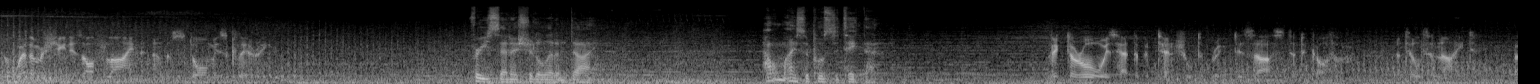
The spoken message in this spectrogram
The weather machine is offline and the storm is clearing. Freeze said I should have let him die. How am I supposed to take that? Victor always had the potential to bring disaster to Gotham. Until tonight, a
